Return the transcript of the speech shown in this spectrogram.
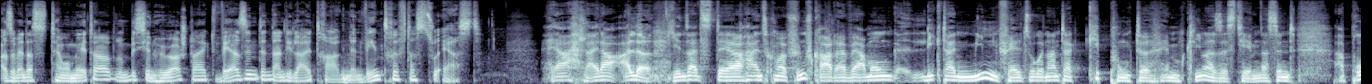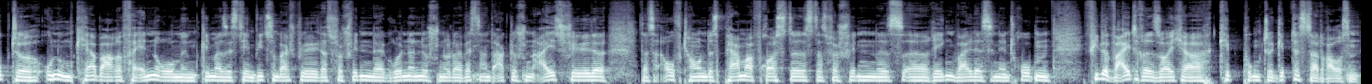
also wenn das Thermometer so ein bisschen höher steigt, wer sind denn dann die Leidtragenden? Wen trifft das zuerst? Ja, leider alle. Jenseits der 1,5 Grad Erwärmung liegt ein Minenfeld sogenannter Kipppunkte im Klimasystem. Das sind abrupte, unumkehrbare Veränderungen im Klimasystem, wie zum Beispiel das Verschwinden der grönländischen oder westantarktischen Eisschilde, das Auftauen des Permafrostes, das Verschwinden des äh, Regenwaldes in den Tropen. Viele weitere solcher Kipppunkte gibt es da draußen.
